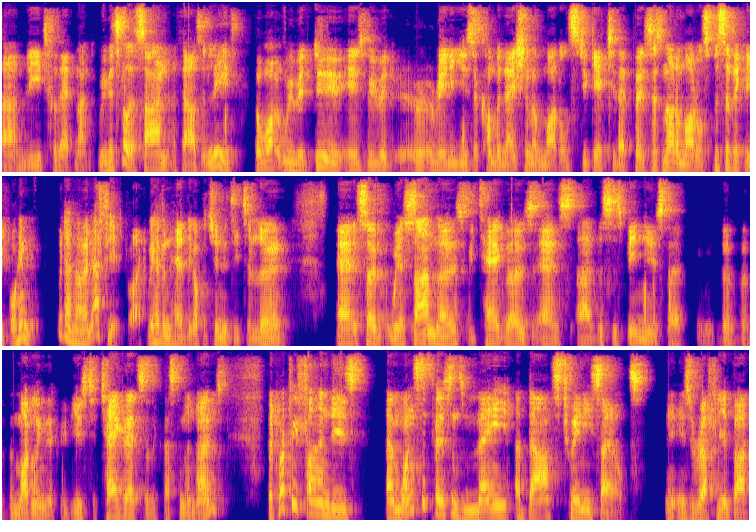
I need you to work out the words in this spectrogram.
um, leads for that month. We would still assign a thousand leads. But what we would do is we would really use a combination of models to get to that person. It's not a model specifically for him. We don't know enough yet, right? We haven't had the opportunity to learn uh, so we assign those, we tag those as uh, this has been used, uh, the, the, the, modeling that we've used to tag that so the customer knows. But what we find is um, once the person's made about 20 sales, is roughly about,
